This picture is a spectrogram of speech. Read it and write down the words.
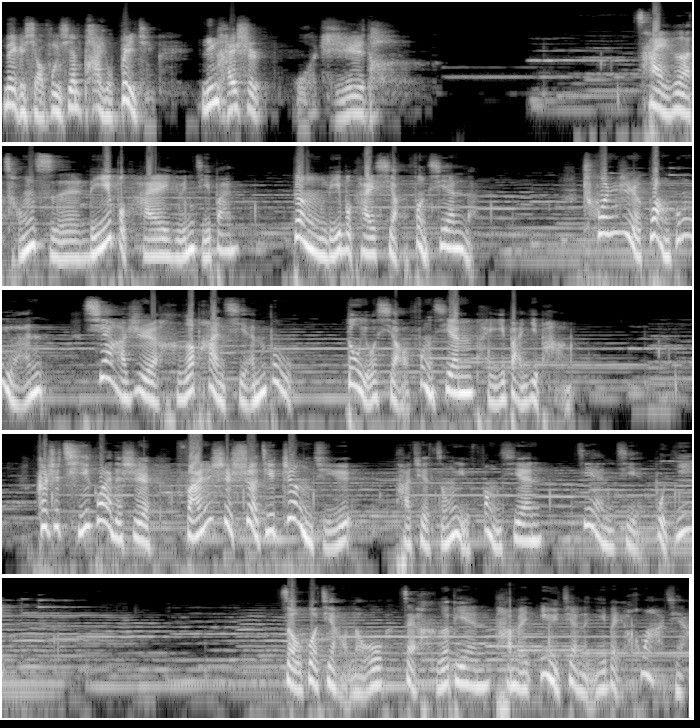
那个小凤仙怕有背景，您还是我知道。蔡锷从此离不开云集班，更离不开小凤仙了。春日逛公园，夏日河畔闲步。都有小凤仙陪伴一旁。可是奇怪的是，凡是涉及政局，他却总与凤仙见解不一。走过角楼，在河边，他们遇见了一位画家。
